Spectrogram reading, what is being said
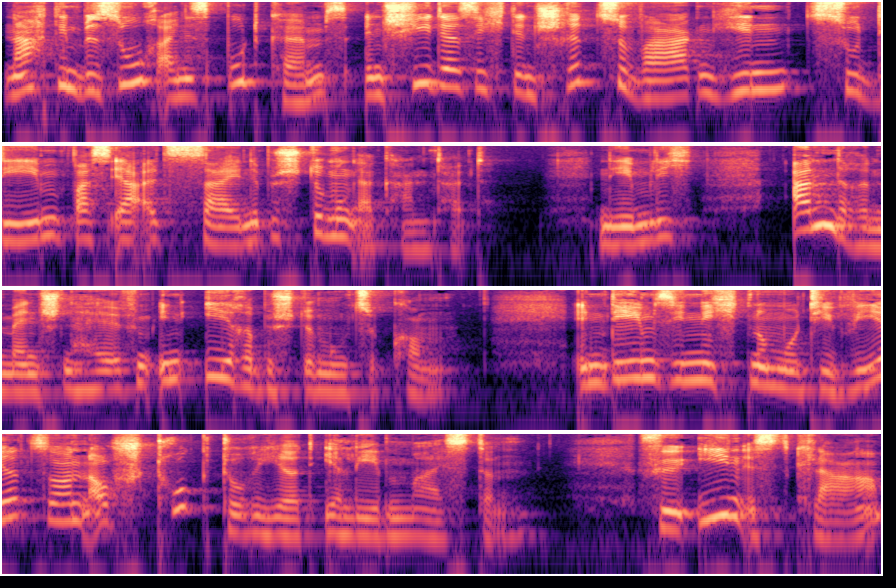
Nach dem Besuch eines Bootcamps entschied er sich, den Schritt zu wagen hin zu dem, was er als seine Bestimmung erkannt hat. Nämlich anderen Menschen helfen, in ihre Bestimmung zu kommen indem sie nicht nur motiviert, sondern auch strukturiert ihr Leben meistern. Für ihn ist klar,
